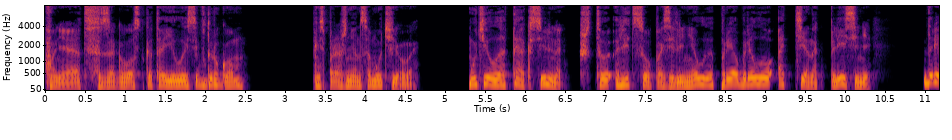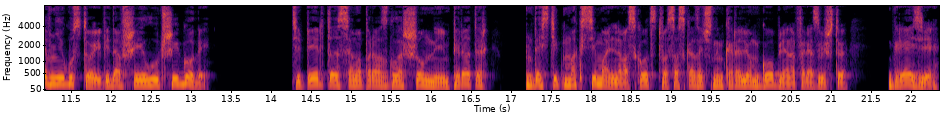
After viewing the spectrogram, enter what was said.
о нет, загвоздка таилась в другом. Испражненца мутило. Мутило так сильно, что лицо позеленело, приобрело оттенок плесени, древний густой, видавший лучшие годы. Теперь-то самопровозглашенный император достиг максимального сходства со сказочным королем гоблинов, разве что грязи,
